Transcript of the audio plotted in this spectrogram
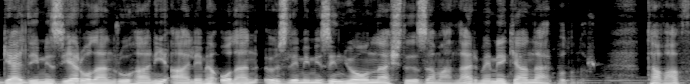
geldiğimiz yer olan ruhani aleme olan özlemimizin yoğunlaştığı zamanlar ve mekanlar bulunur. Tavaf,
